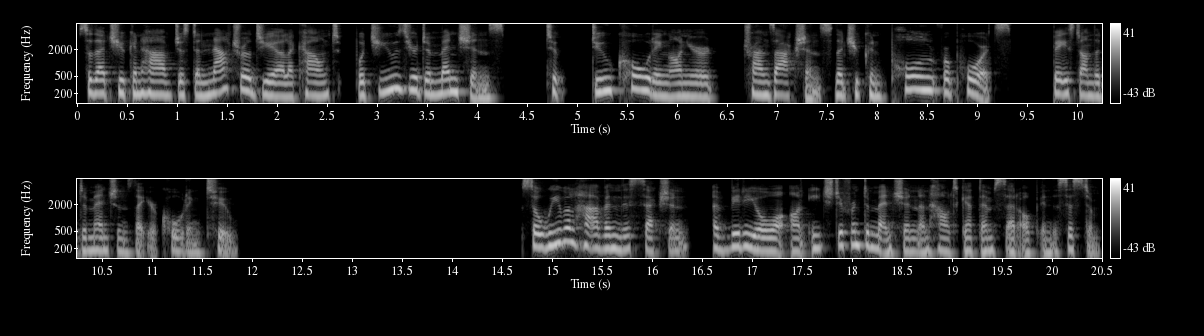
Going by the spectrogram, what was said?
so that you can have just a natural GL account, but use your dimensions to do coding on your transactions so that you can pull reports based on the dimensions that you're coding to. So we will have in this section a video on each different dimension and how to get them set up in the system.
